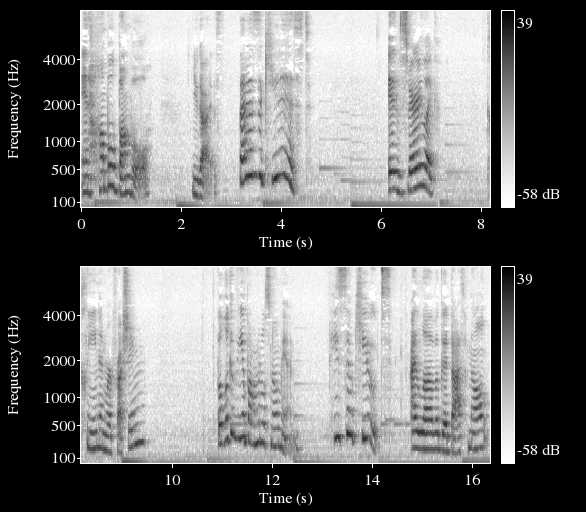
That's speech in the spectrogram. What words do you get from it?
in Humble Bumble. You guys, that is the cutest. It's very like clean and refreshing. But look at the Abominable Snowman. He's so cute. I love a good bath melt,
